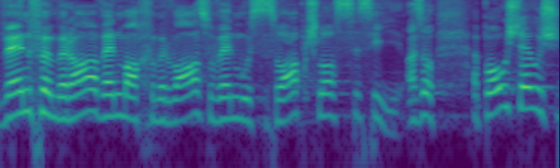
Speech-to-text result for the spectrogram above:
Wann fangen wir an, wann machen wir was und wann muss es so abgeschlossen sein. Also eine Baustelle ist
